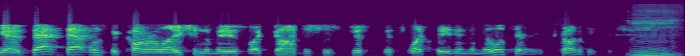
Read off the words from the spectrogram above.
know, that that was the correlation to me. It's like, God, this is just, it's like being in the military. It's got to be. Mm.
